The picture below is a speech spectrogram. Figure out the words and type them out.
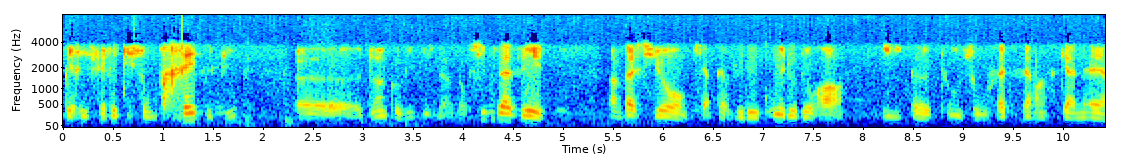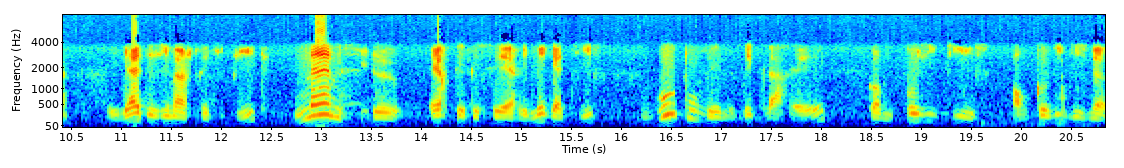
périphériques qui sont très typiques euh, d'un Covid-19. Donc si vous avez un patient qui a perdu le goût et l'odorat, qui tousse ou vous faites faire un scanner, il y a des images très typiques, même si le RT-PCR est négatif, vous pouvez le déclarer comme positif en Covid-19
